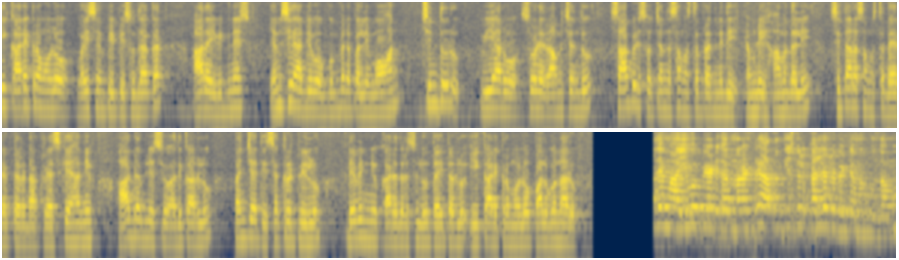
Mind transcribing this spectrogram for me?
ఈ కార్యక్రమంలో vice MPP Sudhakar RI Vignesh MCRDO Gumpenapalli Mohan Chintur VRO Sode Ramachandu సాపిడ్ స్వచ్ఛంద సంస్థ ప్రతినిధి ఎండి హామద్ అలీ సితార సంస్థ director doctor SK Hanif RWC అధికారులు పంచాయతీ సెక్రటరీలు రెవెన్యూ కార్యదర్శులు తదితరులు ఈ కార్యక్రమంలో పాల్గొన్నారు. అదే మా ఐఓపీ పేట గారు ఉన్నారంటే అతను తీసుకెళ్ళి కల్లెర్లో పెట్టామనుకుందాము.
